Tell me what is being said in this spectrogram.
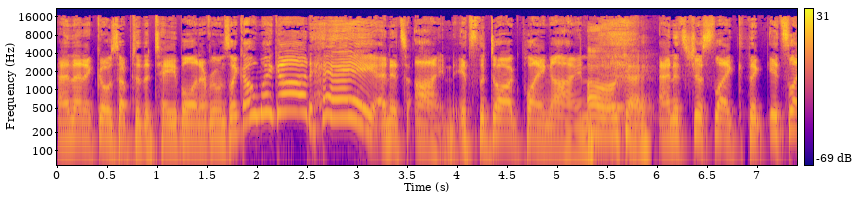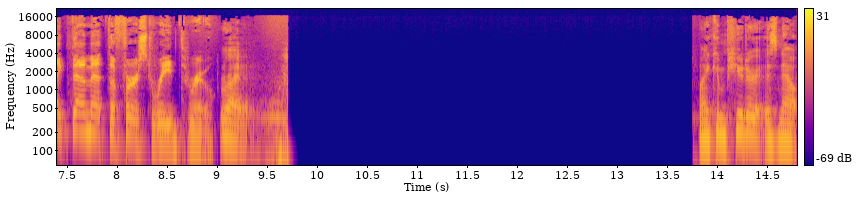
and then it goes up to the table, and everyone's like, "Oh my god, hey!" And it's Ein. It's the dog playing Ein. oh, okay. And it's just like the it's like them at the first read through. Right. My computer is now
